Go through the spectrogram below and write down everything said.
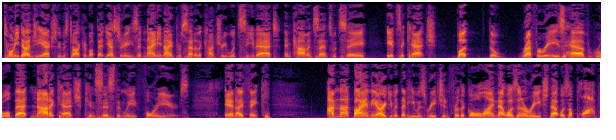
Tony Dungy actually was talking about that yesterday. He said 99% of the country would see that and common sense would say it's a catch. But the referees have ruled that not a catch consistently for years. And I think I'm not buying the argument that he was reaching for the goal line. That wasn't a reach, that was a plop.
